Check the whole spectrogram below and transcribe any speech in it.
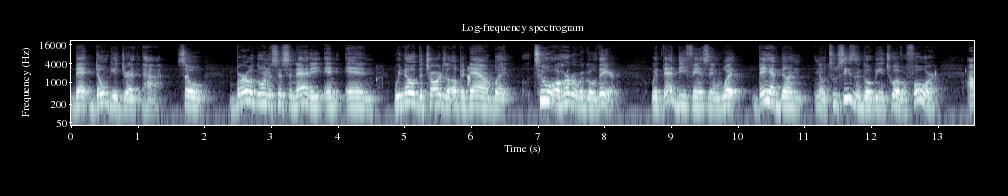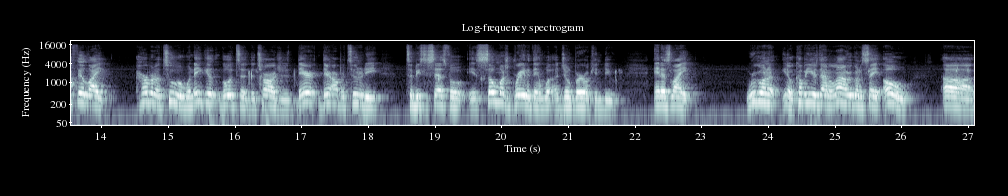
that don't get drafted high. So Burrow going to Cincinnati, and and we know the Chargers are up and down, but Tua or Herbert would go there. With that defense and what they have done, you know, two seasons ago being twelve and four, I feel like Herbert or Tua when they get, go to the Chargers, their their opportunity to be successful is so much greater than what a Joe Burrow can do, and it's like we're gonna, you know, a couple years down the line, we're gonna say, oh, uh,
